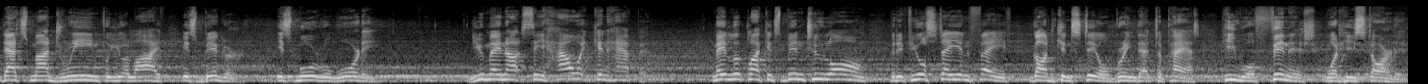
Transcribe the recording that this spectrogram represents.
That's my dream for your life. It's bigger, it's more rewarding. You may not see how it can happen. May look like it's been too long, but if you'll stay in faith, God can still bring that to pass. He will finish what He started.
